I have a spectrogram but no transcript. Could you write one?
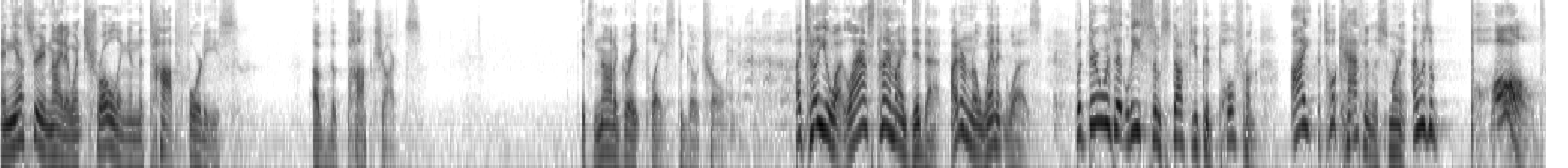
And yesterday night, I went trolling in the top 40s of the pop charts. It's not a great place to go trolling. I tell you what, last time I did that, I don't know when it was, but there was at least some stuff you could pull from. I told Catherine this morning, I was appalled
